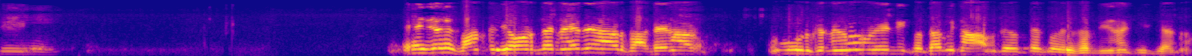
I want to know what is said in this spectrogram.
ਠੀਕ ਹੈ। ਇਹ ਜਿਹੜੇ ਸੰਤ ਜੋੜਦੇ ਨੇ ਇਹਦੇ ਨਾਲ ਸਾਡੇ ਨਾਲ ਮੂਰਖ ਨੇ ਉਹਨੂੰ ਇਹ ਨਹੀਂ ਪਤਾ ਵੀ ਨਾਮ ਦੇ ਉੱਤੇ ਕੋਈ ਸਬਜ਼ੀਆਂ ਚੀਜ਼ਾਂ ਦਾ।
